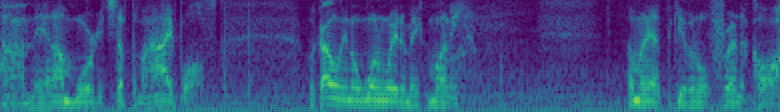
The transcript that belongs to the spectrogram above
Oh man, I'm mortgaged up to my eyeballs. Look, I only know one way to make money. I'm gonna have to give an old friend a call.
